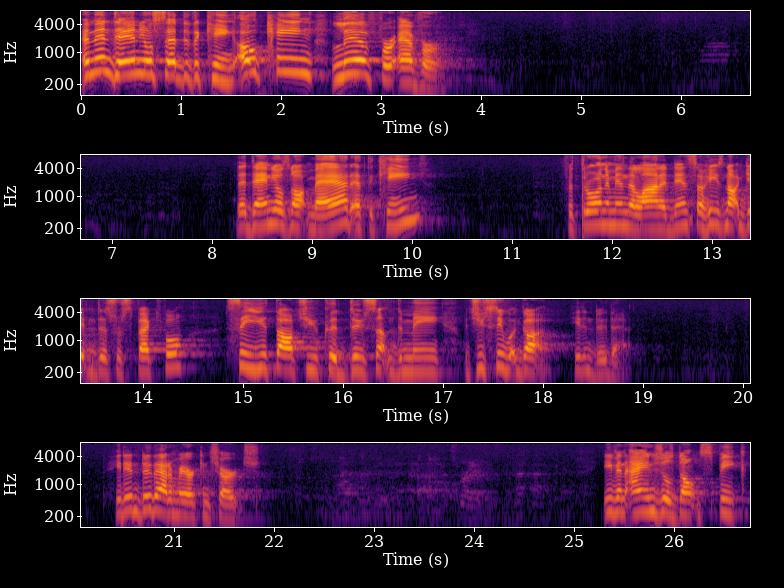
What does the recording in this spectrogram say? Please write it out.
And then daniel said to the king o king live forever That Daniel's not mad at the king for throwing him in the line of den, so he's not getting disrespectful. See, you thought you could do something to me, but you see what God, he didn't do that. He didn't do that, American church. Even angels don't speak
